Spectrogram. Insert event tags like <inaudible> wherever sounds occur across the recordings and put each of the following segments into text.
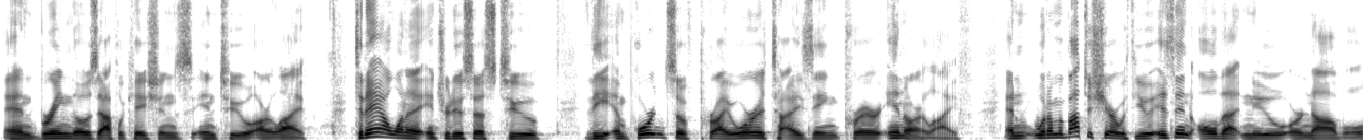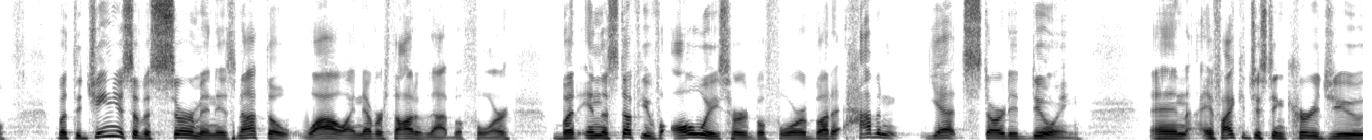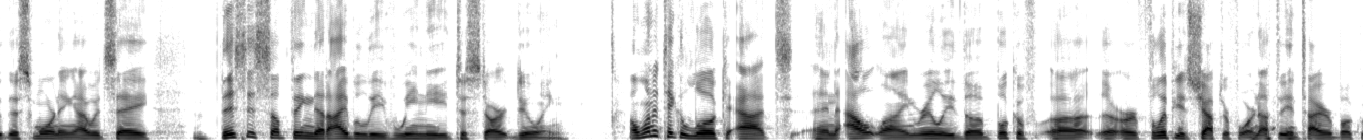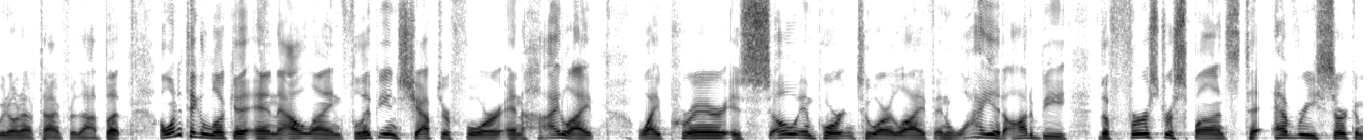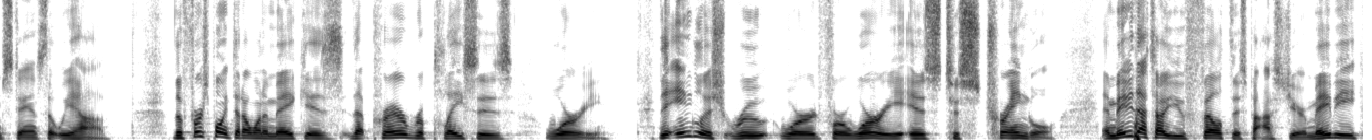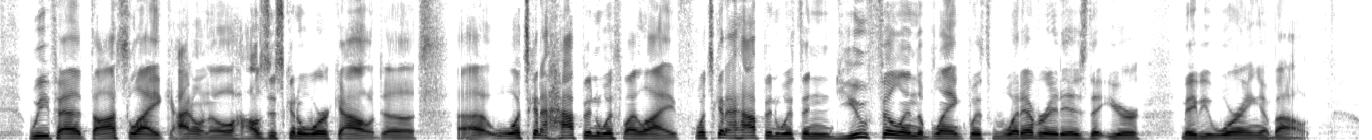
and bring those applications into our life. Today, I want to introduce us to the importance of prioritizing prayer in our life. And what I'm about to share with you isn't all that new or novel. But the genius of a sermon is not the, wow, I never thought of that before, but in the stuff you've always heard before, but haven't yet started doing. And if I could just encourage you this morning, I would say this is something that I believe we need to start doing. I want to take a look at an outline, really, the book of, uh, or Philippians chapter 4, not the entire book. We don't have time for that. But I want to take a look at and outline Philippians chapter 4 and highlight why prayer is so important to our life and why it ought to be the first response to every circumstance that we have. The first point that I want to make is that prayer replaces worry. The English root word for worry is to strangle. And maybe that's how you felt this past year. Maybe we've had thoughts like, I don't know, how's this going to work out? Uh, uh, what's going to happen with my life? What's going to happen with, and you fill in the blank with whatever it is that you're maybe worrying about.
